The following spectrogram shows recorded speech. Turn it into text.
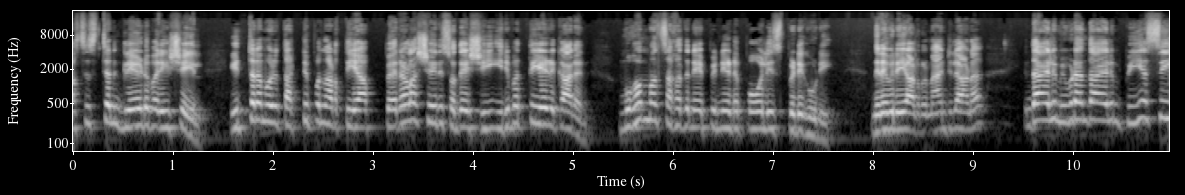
അസിസ്റ്റന്റ് ഗ്രേഡ് പരീക്ഷയിൽ ഇത്തരമൊരു തട്ടിപ്പ് നടത്തിയ പെരളശ്ശേരി സ്വദേശി ഇരുപത്തിയേഴുകാരൻ മുഹമ്മദ് സഹദിനെ പിന്നീട് പോലീസ് പിടികൂടി. നിലവിൽ ഇയാൾ റിമാൻഡിലാണ്. എന്തായാലും ഇവിടെ എന്തായാലും പി എസ് സി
